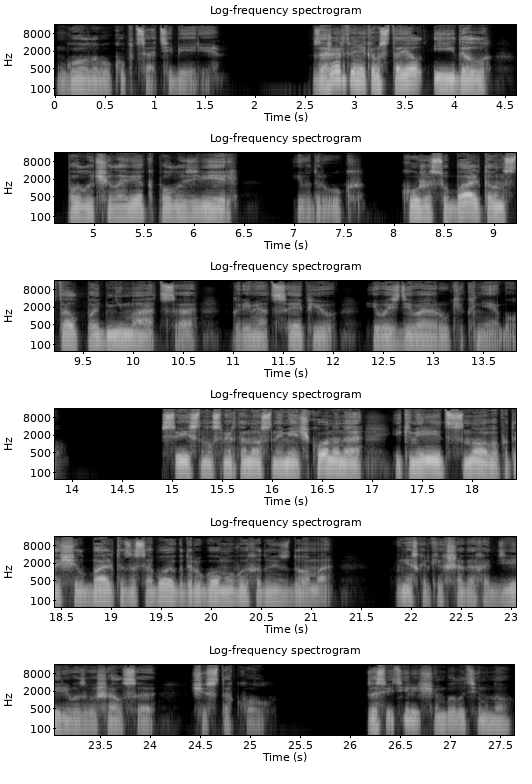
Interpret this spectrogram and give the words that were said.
голову купца Тиберия. За жертвенником стоял идол — Получеловек, полузверь. И вдруг, к ужасу Бальта, он стал подниматься, гремя цепью и воздевая руки к небу. Свистнул смертоносный меч Конона, и кемериец снова потащил Бальта за собой к другому выходу из дома. В нескольких шагах от двери возвышался чистокол. За святилищем было темно.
